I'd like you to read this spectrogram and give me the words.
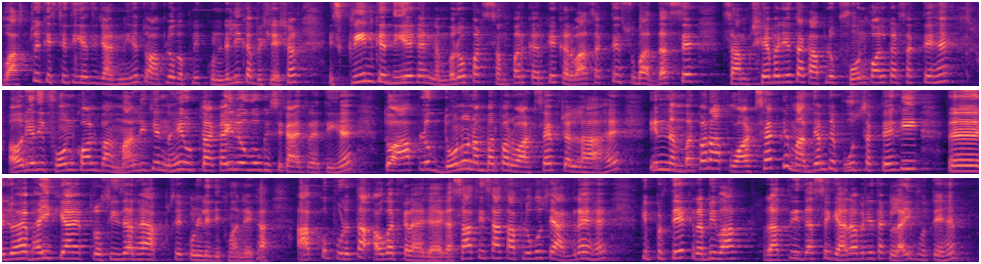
वास्तविक स्थिति यदि जाननी है तो आप लोग अपनी कुंडली का विश्लेषण स्क्रीन के दिए गए नंबरों पर संपर्क करके करवा सकते हैं। सुबह 10 से शाम 6 बजे तक आप लोग फ़ोन कॉल कर सकते हैं। और यदि फ़ोन कॉल मान लीजिए नहीं उठता, कई लोगों की शिकायत रहती है तो आप लोग दोनों नंबर पर व्हाट्सएप चल रहा है। इन नंबर पर आप व्हाट्सएप के माध्यम से पूछ सकते हैं कि जो है भाई क्या है प्रोसीजर है आपसे कुंडली दिखवाने का। आपको पूर्णता अवगत कराया जाएगा। साथ ही साथ आप लोगों से आग्रह है कि प्रत्येक रविवार रात्रि दस से ग्यारह बजे तक लाइव होते हैं।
